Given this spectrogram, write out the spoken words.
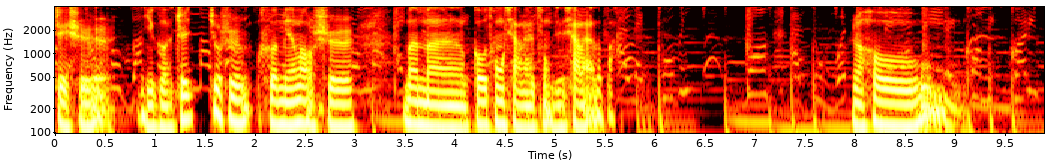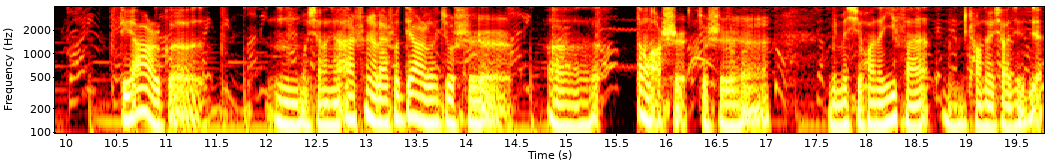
这是一个，这就是和棉老师慢慢沟通下来总结下来的吧。然后第二个，嗯，我想想，按顺序来说，第二个就是呃，邓老师，就是你们喜欢的一凡，嗯，长腿小姐姐。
